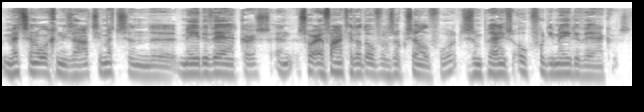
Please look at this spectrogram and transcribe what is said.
met zijn organisatie, met zijn medewerkers... en zo ervaart hij dat overigens ook zelf hoor. Het is een prijs ook voor die medewerkers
